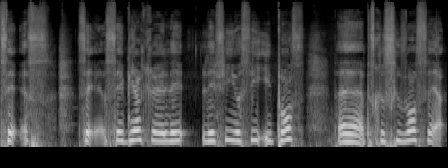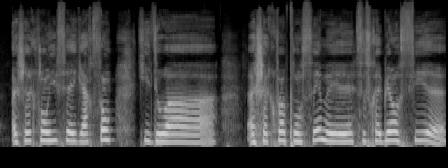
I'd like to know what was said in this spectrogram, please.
c'est- bien que les, les filles aussi y pensent, parce que souvent, c'est à chaque fois, c'est les garçons qui doivent à chaque fois penser, mais ce serait bien aussi euh,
